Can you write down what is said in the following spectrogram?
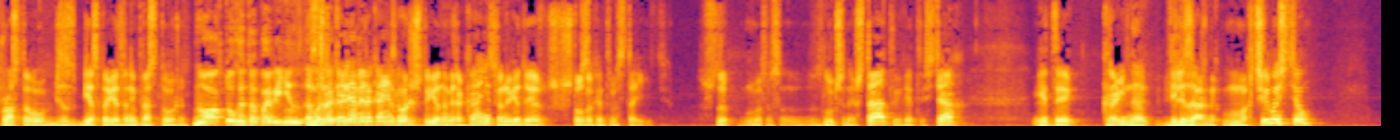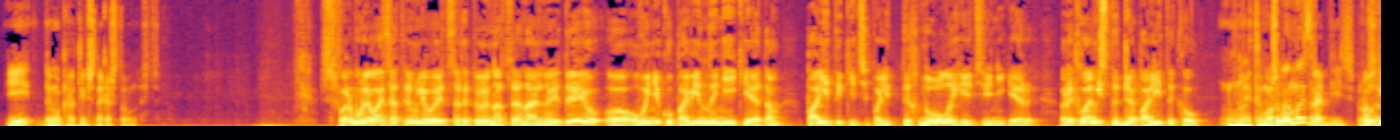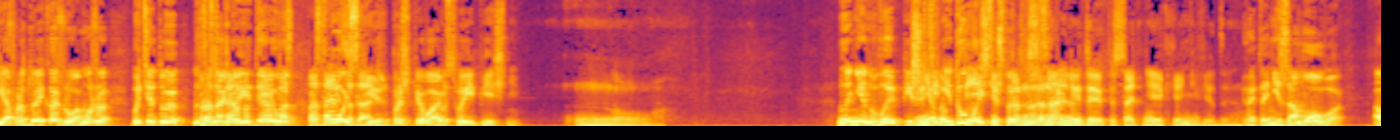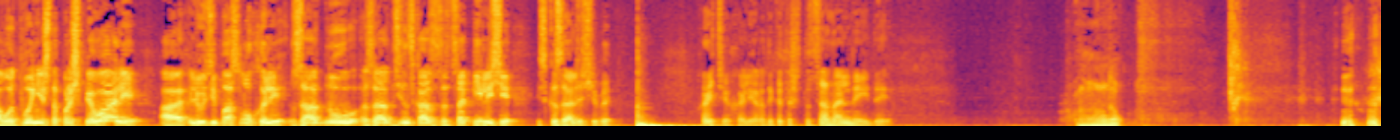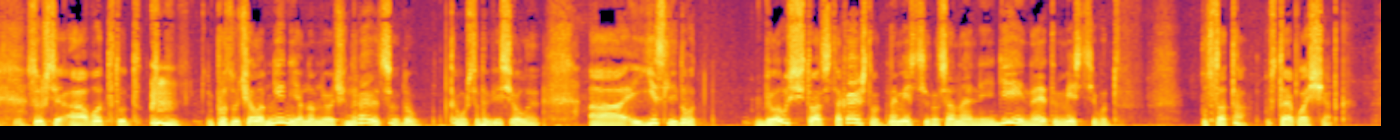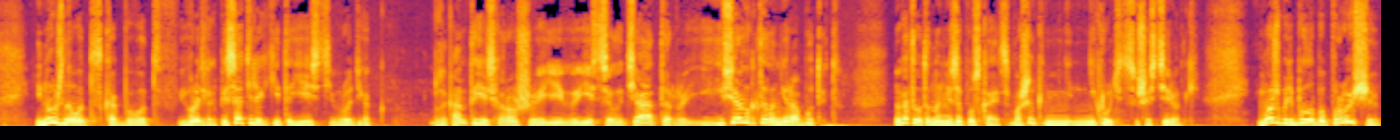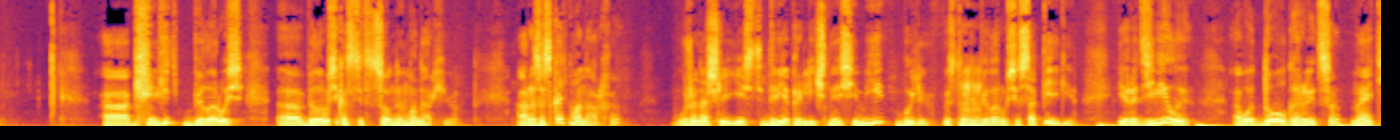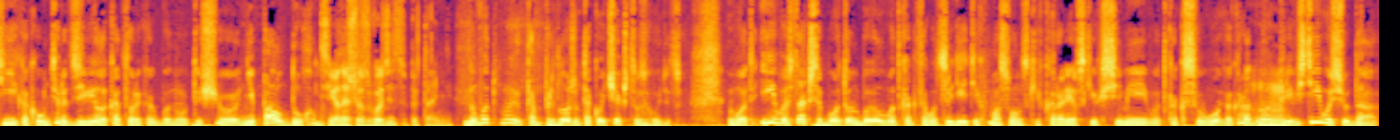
просто у без, беспаветранай прасторы ну а хто гэта павінен Потому что зра- калі амерыканец говорит што ён амерыканец ён ведае што за гэтым стаіць што вот, злучаныя штаты гэты сцяг гэта краіна велізарных магчымасцяў і дэмакратычнай каштоўнасці сфармуляваць атрымліваецца гэтую нацыянальную ідэю о, у выніку павінны нейкія там палітыкі ці паліттэхнолагі ці нейкія рэ- рэкламісты для палітыкаў ну это можем і мы зрабіць вот я про то і кажу а можа быць этую Просто нацыянальную трэба- ідэю трэба паставіць войскі задачу. прашпяваю свае песні ну, ну не ну вы пішаце ну, не, думаеце песні что пра это нацыянальная нацыянальную ідэю пісаць неяк я не ведаю гэта не замова а вот вы нешта прашпявалі а людзі паслухалі за одну за адзін сказ зацапіліся і сказалі себе хайце халера дык это ж нацыянальная ідэя ну Слушайте, а вот тут прозвучало мнение, оно мне очень нравится, ну, потому что оно веселое. А если, ну, вот в Беларуси ситуация такая, что вот на месте национальной идеи, на этом месте вот пустота, пустая площадка. И нужно вот как бы вот, и вроде как писатели какие-то есть, и вроде как музыканты есть хорошие, и есть целый театр, и, и все равно как-то оно не работает. Ну, как-то вот оно не запускается, машинка не, не крутится, шестеренки. И, может быть, было бы проще а, объявить Беларусь, а, в Беларуси конституционную монархию, а разыскать монарха. Уже нашли, есть две приличные семьи, были в истории Мгм. Беларуси, Сапеги и Радзивиллы, а вот долго рыться, найти какого-нибудь Радзивилла, который как бы, ну, вот еще не пал духом, яно яшчэ згодзіцца пытанне ну вот мы там предложим такой чек, что сгодится. Вот. И вот так, чтобы вот он был вот как-то вот среди этих масонских королевских семей, вот как свой, как родной, Мгм. перевести его сюда,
